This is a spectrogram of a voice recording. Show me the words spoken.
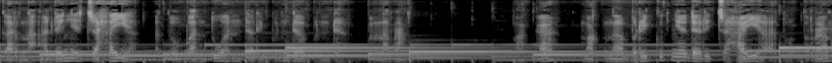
karena adanya cahaya atau bantuan dari benda-benda penerang. Maka, makna berikutnya dari cahaya atau terang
